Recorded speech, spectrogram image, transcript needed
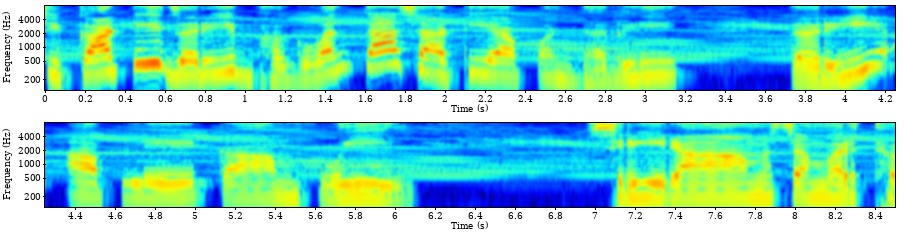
चिकाटी जरी भगवंतासाठी आपण धरली तरी आपले काम होईल. श्रीराम समर्थ.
